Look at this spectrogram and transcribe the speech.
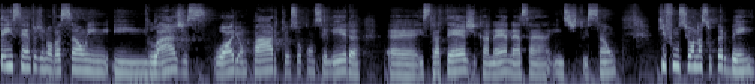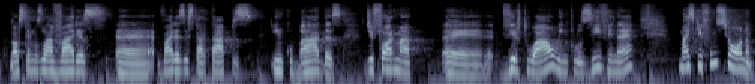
Tem centro de inovação em, em Lages, o Orion Park, eu sou conselheira é, estratégica né, nessa instituição, que funciona super bem. Nós temos lá várias, é, várias startups incubadas de forma é, virtual, inclusive, né? Mas que funcionam.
